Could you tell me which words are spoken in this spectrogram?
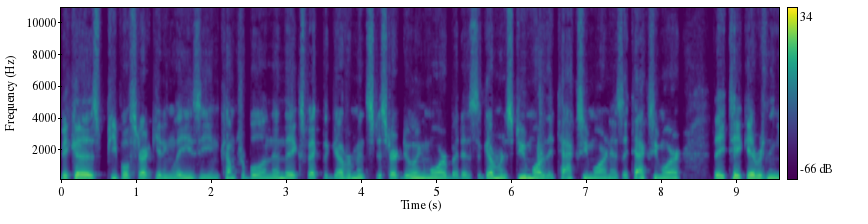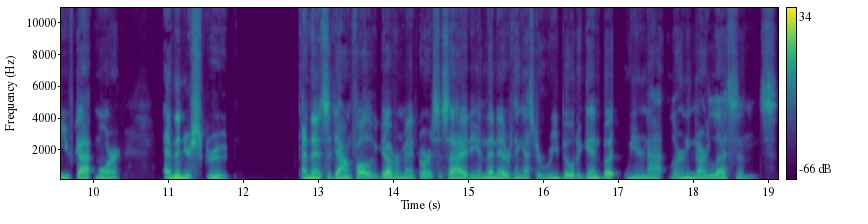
because people start getting lazy and comfortable and then they expect the governments to start doing more. But as the governments do more they tax you more and as they tax you more they take everything you've got more and then you're screwed. And then it's the downfall of a government or a society and then everything has to rebuild again but we're not learning our lessons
